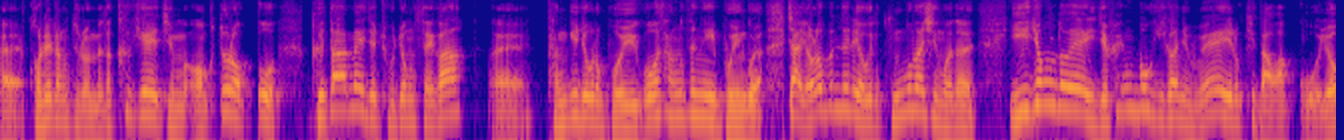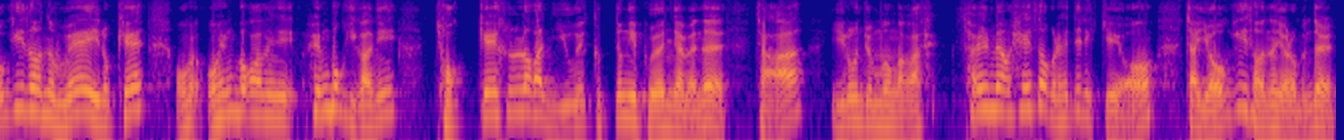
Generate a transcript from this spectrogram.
예, 거래량 들어오면서 크게 지금 어, 뚫었고 그 다음에 이제 조정세가 예, 단기적으로 보이고 상승이 보인 거예요. 자, 여러분들이 여기서 궁금하신 거는 이 정도의 이제 횡보 기간이 왜 이렇게 나왔고 여기서는 왜 이렇게 어, 어, 횡보 기간이 횡보 기간이 적게 흘러간 이후에 급등이 보였냐면은 자, 이론 전문가가 해- 설명 해석을 해드릴게요. 자, 여기서는 여러분들,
